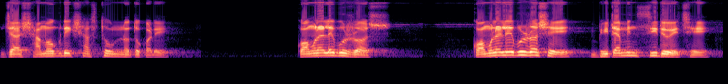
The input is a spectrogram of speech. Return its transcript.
যা সামগ্রিক স্বাস্থ্য উন্নত করে। কমলালেবুর রস। কমলালেবুর রসে ভিটামিন সি রয়েছে।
